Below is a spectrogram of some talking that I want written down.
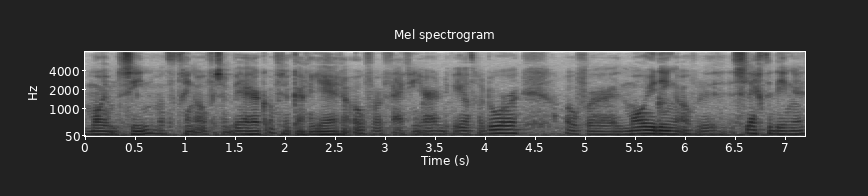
mooi om te zien, want het ging over zijn werk, over zijn carrière, over 15 jaar de wereld waardoor, over mooie dingen, over de slechte dingen,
